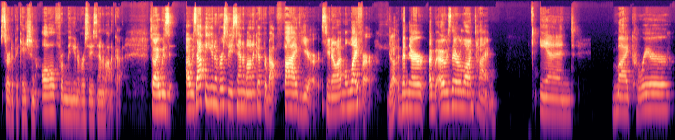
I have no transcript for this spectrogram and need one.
certification, all from the University of Santa Monica. So I was I was at the University of Santa Monica for about five years. You know, I'm a lifer. Yeah. I've been there. I, I was there a long time, and my career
